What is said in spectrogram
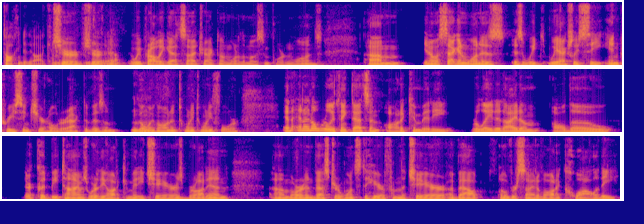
talking to the audit committee? Sure, sure. We probably got sidetracked on one of the most important ones. Um, you know, a second one is is we we actually see increasing shareholder activism going on in 2024, and and I don't really think that's an audit committee related item, although there could be times where the audit committee chair is brought in, um, or an investor wants to hear from the chair about oversight of audit quality.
